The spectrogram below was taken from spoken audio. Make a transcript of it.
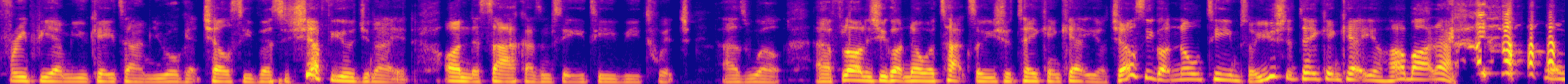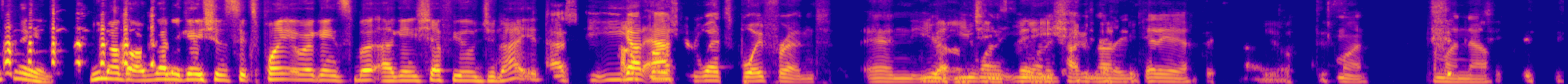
3 p.m. UK time, you will get Chelsea versus Sheffield United on the Sarcasm City TV Twitch as well. Uh, Flawless, you got no attack, so you should take Nketiah. Chelsea got no team, so you should take Nketiah. How about that? You know what I'm saying? You now got a relegation six pointer against Spur- against Sheffield United. Ash, you How got come- Ashford Wett's boyfriend, and you No, you want you want to talk about it? Yeah, yeah, yeah. Come on, come on now.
